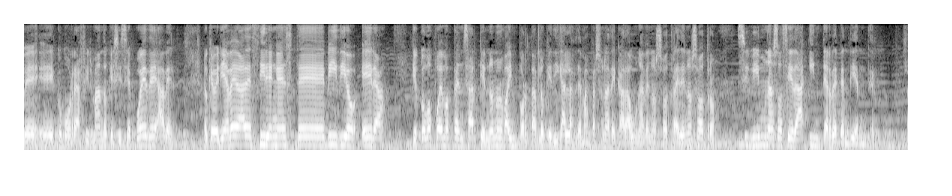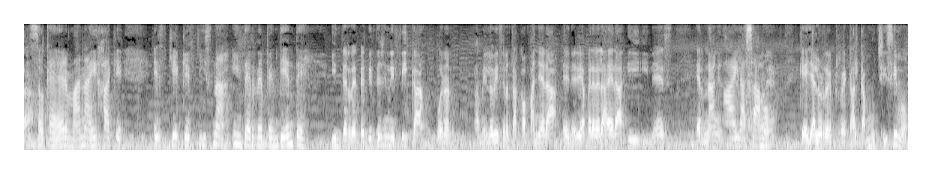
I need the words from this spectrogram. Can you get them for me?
eh, como reafirmando que sí se puede. A ver, lo que venía a decir en este vídeo era que cómo podemos pensar que no nos va a importar lo que digan las demás personas de cada una de nosotras y de nosotros si vivimos una sociedad interdependiente. O sea, Eso que hermana, hija, que es que, que fisna, interdependiente. Interdependiente significa, bueno, también lo dicen nuestras compañeras Nerea Pérez de la Hera y Inés Hernán. Ay, las presentaciones, Que ellas lo re- recalcan muchísimo.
